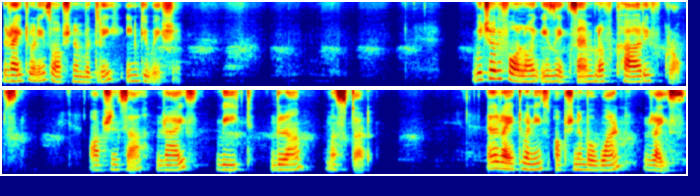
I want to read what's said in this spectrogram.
The right one is option number 3 incubation. Which of the following is an example of kharif crops? Options are rice, wheat, gram, mustard. And the right one is option number 1 rice.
